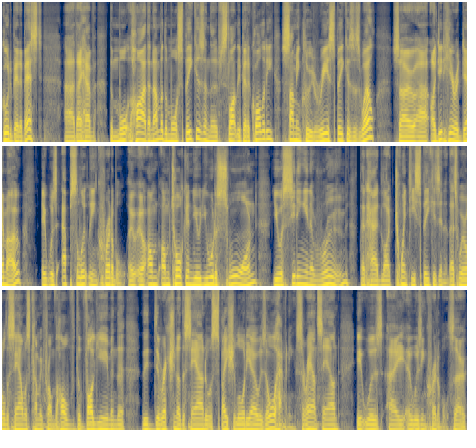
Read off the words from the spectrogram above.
good, better, best. Uh, they have the more the higher the number, the more speakers and the slightly better quality. Some include rear speakers as well. So uh, I did hear a demo it was absolutely incredible. Uh, uh, I'm, I'm talking, you, you would have sworn you were sitting in a room that had like 20 speakers in it. That's where all the sound was coming from. The whole, the volume and the, the direction of the sound, it was spatial audio, it was all happening. Surround sound. It was a, it was incredible. So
